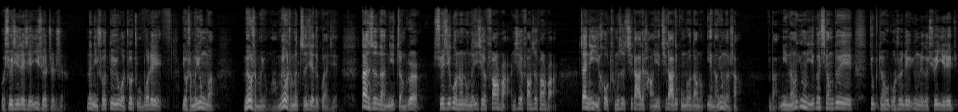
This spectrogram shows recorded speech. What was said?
我学习这些医学知识，那你说对于我做主播这有什么用吗？没有什么用啊，没有什么直接的关系。但是呢，你整个学习过程中的一些方法、一些方式方法，在你以后从事其他的行业、其他的工作当中也能用得上，对吧？你能用一个相对就，然后我说这个用这个学医的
